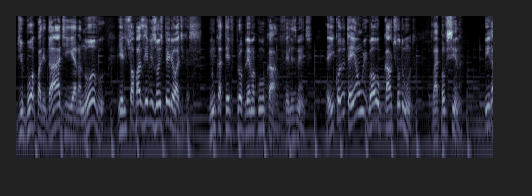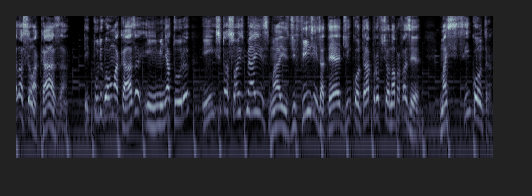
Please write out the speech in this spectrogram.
de boa qualidade e era novo, e a gente só faz revisões periódicas. Nunca teve problema com o carro, felizmente. E quando tem, é um igual o carro de todo mundo. Vai para oficina. Em relação à casa, Tem tudo igual uma casa em miniatura e em situações mais, mais difíceis até de encontrar profissional para fazer. Mas se encontra.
